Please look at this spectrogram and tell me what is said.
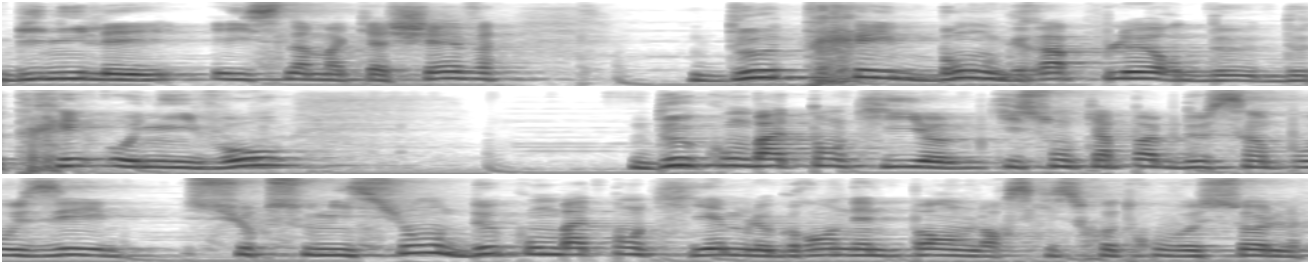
Binil et, Islam Akachev. Deux très bons grappleurs de, très haut niveau. Deux combattants qui, euh, qui sont capables de s'imposer sur soumission. Deux combattants qui aiment le grand endpoint lorsqu'ils se retrouvent au sol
